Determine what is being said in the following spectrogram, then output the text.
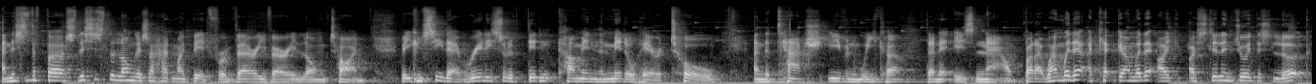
And this is the first this is the longest I had my beard for a very very long time. But you can see there really sort of didn't come in the middle here at all and the tash even weaker than it is now. But I went with it. I kept going with it. I, I still enjoyed this look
